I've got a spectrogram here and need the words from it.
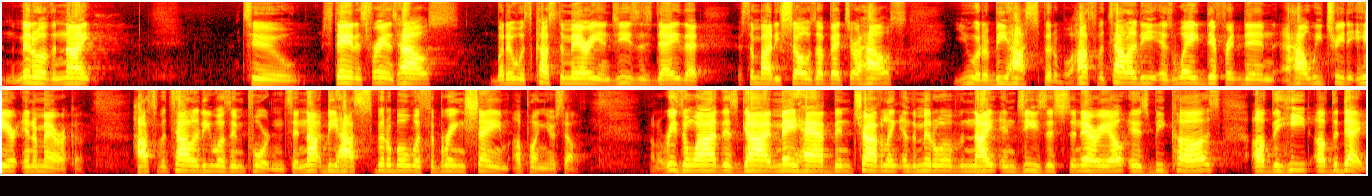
in the middle of the night to stay at his friend's house, but it was customary in Jesus' day that if somebody shows up at your house, you were to be hospitable. Hospitality is way different than how we treat it here in America. Hospitality was important. To not be hospitable was to bring shame upon yourself. And the reason why this guy may have been traveling in the middle of the night in Jesus' scenario is because of the heat of the day.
